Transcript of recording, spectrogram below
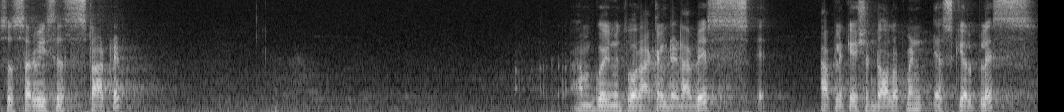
So, services started. I am going with Oracle database application development SQL plus.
